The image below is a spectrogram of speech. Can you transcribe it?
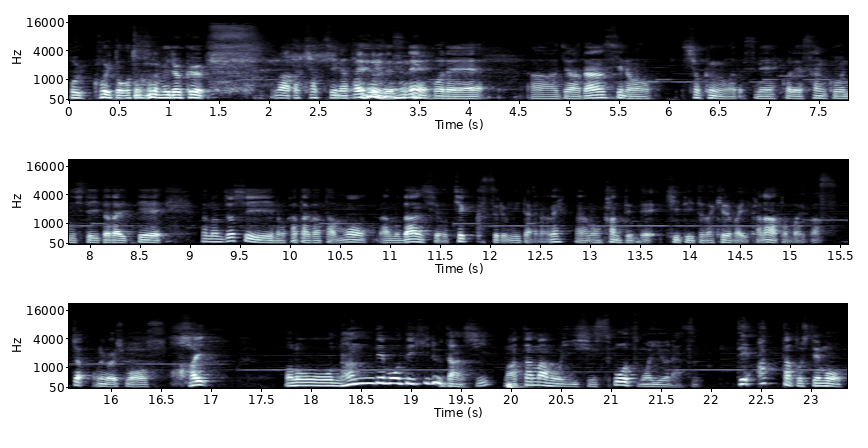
恋恋と男の魅力。またキャッチーなタイトルですね、これ。あーじゃあ男子の諸君はですね、これ参考にしていただいて、あの女子の方々もあの男子をチェックするみたいなね、あの観点で聞いていただければいいかなと思います。じゃあお願いします。はい。あのー何でもできる男子、頭もいいし、スポーツもいいようなやつ。であったとしても、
